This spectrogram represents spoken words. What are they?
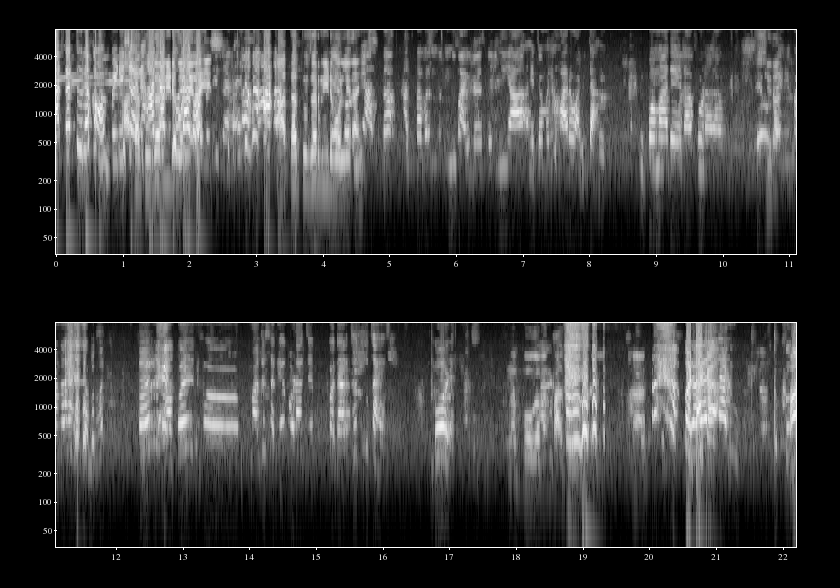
आता तुला कॉम्पिटिशन आता तू जर नीट तुला बोलली नाहीस. competition. आता तू जर नीट बोलली आता आतापर्यंत तुम्ही पाहिलं असेल की मी या ह्याच्यामध्ये फार वाईट आहे. उपमा द्यायला कोणाला वगैरे वगैरे. शिरा. हे मला नाही जमत. तर आपण माझे सगळे गोडाचे पदार्थ तूच आहेस. गोड. बोग पण फालतू. हा. फटाका रव्याचा लाडू का?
